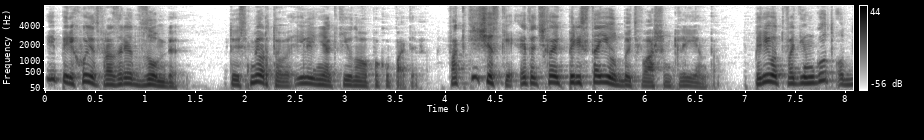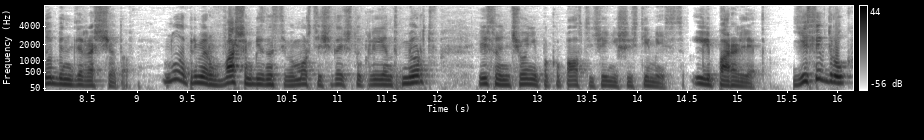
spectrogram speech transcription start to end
и переходит в разряд зомби, то есть мертвого или неактивного покупателя. Фактически этот человек перестает быть вашим клиентом. Период в один год удобен для расчетов. Ну, например, в вашем бизнесе вы можете считать, что клиент мертв – если он ничего не покупал в течение 6 месяцев или пары лет. Если вдруг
